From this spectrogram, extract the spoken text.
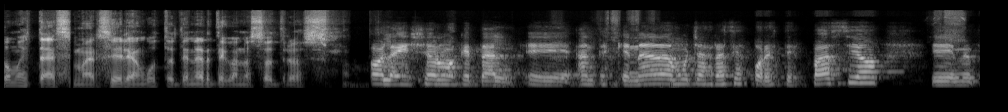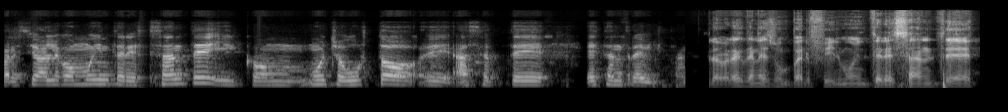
¿Cómo estás, Marcela? Un gusto tenerte con nosotros. Hola, Guillermo, ¿qué tal? Eh, antes que nada, muchas gracias por este espacio. Eh, me pareció algo muy interesante y con mucho gusto eh, acepté esta entrevista. La verdad que tenés un perfil muy interesante,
